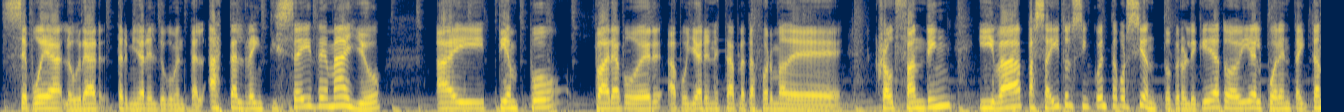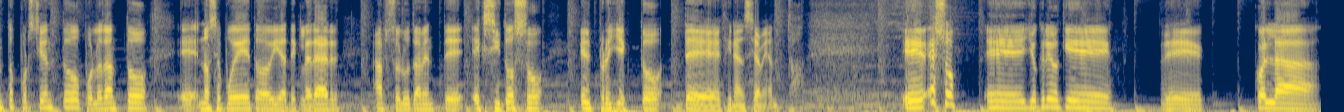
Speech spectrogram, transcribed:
se pueda lograr terminar el documental. Hasta el 26 de mayo hay tiempo para poder apoyar en esta plataforma de crowdfunding y va pasadito el 50%, pero le queda todavía el cuarenta y tantos por ciento, por lo tanto eh, no se puede todavía declarar absolutamente exitoso el proyecto de financiamiento. Eh, eso, eh, yo creo que con la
